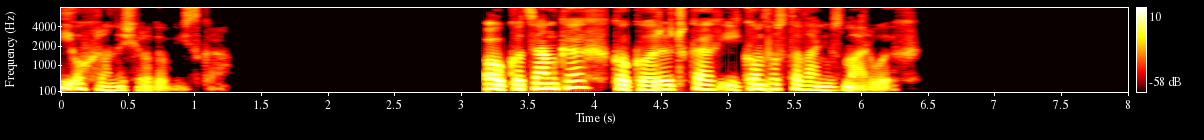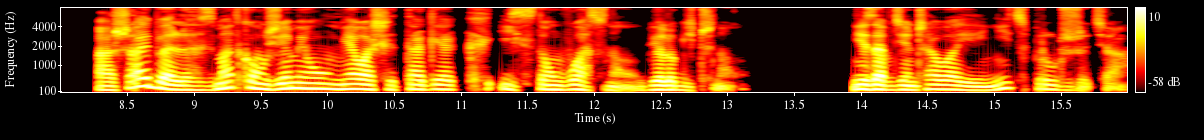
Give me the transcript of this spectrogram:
i ochrony środowiska. O kocankach, kokoryczkach i kompostowaniu zmarłych. A Scheibel z Matką Ziemią miała się tak jak i z tą własną, biologiczną. Nie zawdzięczała jej nic prócz życia.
